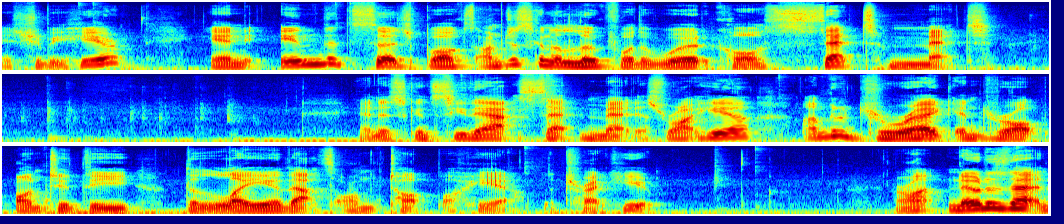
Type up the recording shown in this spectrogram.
It should be here. And in the search box, I'm just going to look for the word called set matte. And as you can see that set matte is right here. I'm going to drag and drop onto the, the layer that's on top of here, the track here. Alright, notice that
